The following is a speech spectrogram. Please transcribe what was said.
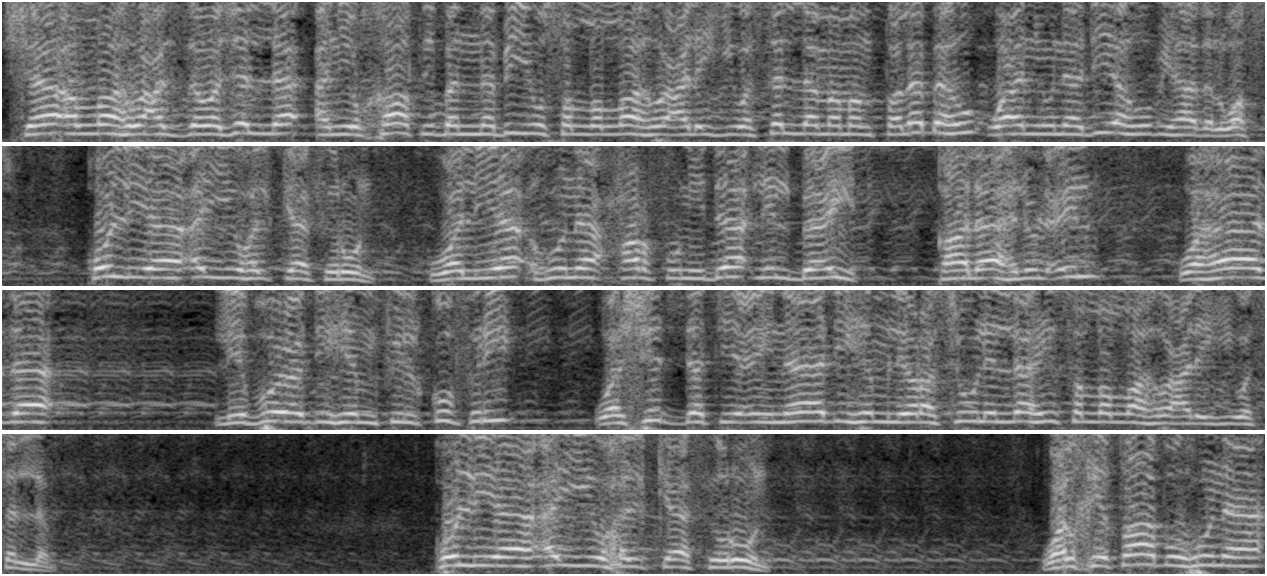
شاء الله عز وجل أن يخاطب النبي صلى الله عليه وسلم من طلبه وأن يناديه بهذا الوصف. قل يا أيها الكافرون والياء هنا حرف نداء للبعيد. قال أهل العلم وهذا لبعدهم في الكفر وشدة عنادهم لرسول الله صلى الله عليه وسلم. قل يا أيها الكافرون والخطاب هنا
